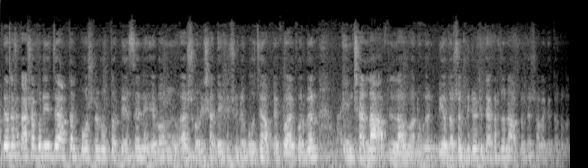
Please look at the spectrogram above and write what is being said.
প্রিয় দর্শক, আশা করি যে আপনার প্রশ্নের উত্তর পেয়েছেন এবং সরিষা দেখে শুনে বুঝে আপনি ক্রয় করবেন। ইনশাল্লাহ আপনি লাভবান হবেন। প্রিয় দর্শক, ভিডিওটি দেখার জন্য আপনাদের সবাইকে ধন্যবাদ।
